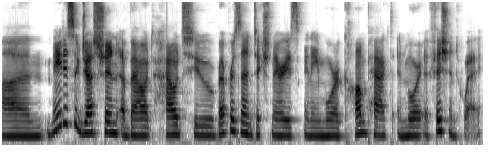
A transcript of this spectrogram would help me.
um, made a suggestion about how to represent dictionaries in a more compact and more efficient way.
